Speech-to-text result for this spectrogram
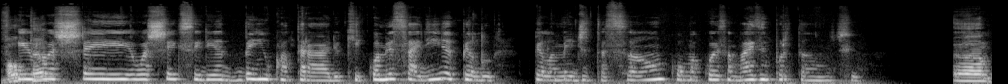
Voltando... Eu achei, eu achei que seria bem o contrário, que começaria pelo, pela meditação como a coisa mais importante. Uh,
